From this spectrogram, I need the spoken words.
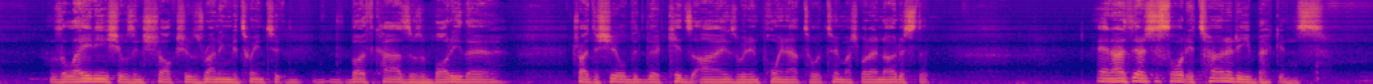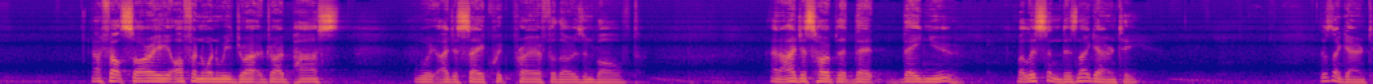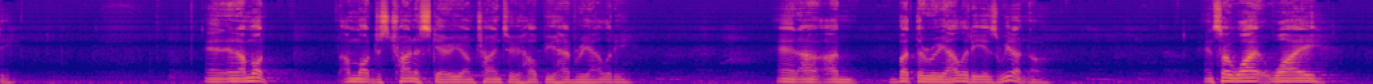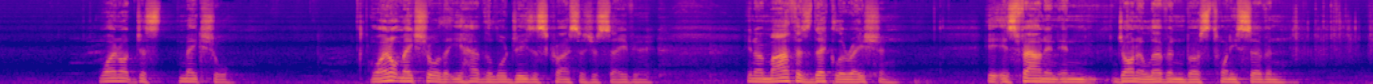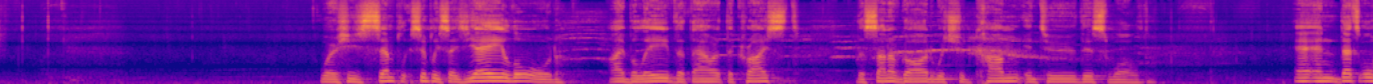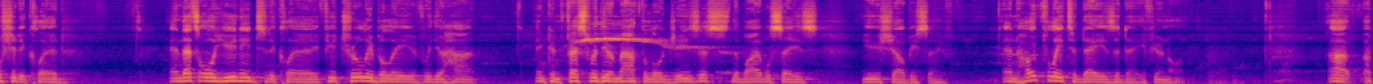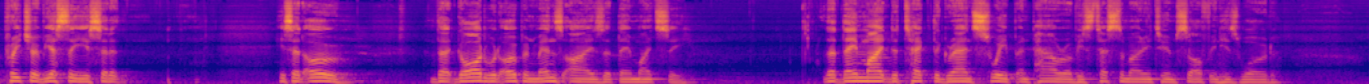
It was a lady. She was in shock. She was running between two, both cars. There was a body there. Tried to shield the, the kid's eyes. We didn't point out to it too much, but I noticed it. And I, I just thought eternity beckons. I felt sorry often when we drive, drive past. We, I just say a quick prayer for those involved. And I just hope that, that they knew. But listen, there's no guarantee. There's no guarantee. And, and I'm not I'm not just trying to scare you, I'm trying to help you have reality. And I, am but the reality is we don't know. And so why, why, why not just make sure? Why not make sure that you have the Lord Jesus Christ as your Savior? You know, Martha's declaration is found in, in John 11, verse 27, where she simply, simply says, Yea, Lord, I believe that thou art the Christ, the Son of God, which should come into this world. And, that's all she declared. And that's all you need to declare. If you truly believe with your heart and confess with your mouth the Lord Jesus, the Bible says, you shall be saved. And hopefully today is the day if you're not. Uh, a preacher of yesterday said it. He said, Oh, that God would open men's eyes that they might see that they might detect the grand sweep and power of his testimony to himself in his word.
